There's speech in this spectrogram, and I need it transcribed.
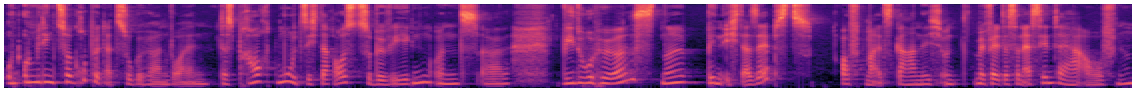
und unbedingt zur Gruppe dazugehören wollen. Das braucht Mut, sich daraus zu bewegen. Und äh, wie du hörst, ne, bin ich da selbst oftmals gar nicht. Und mir fällt das dann erst hinterher auf. Ne?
